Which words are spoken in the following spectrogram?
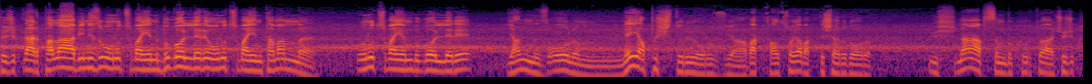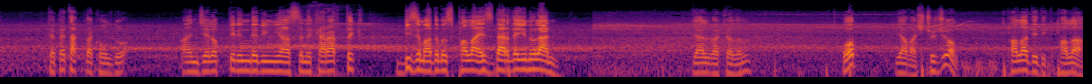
Çocuklar Pala abinizi unutmayın. Bu golleri unutmayın tamam mı? Unutmayın bu golleri. Yalnız oğlum ne yapıştırıyoruz ya. Bak falsoya bak dışarı doğru. Üf ne yapsın bu kurtuğa çocuk. Tepe taklak oldu. Ancelotti'nin de dünyasını kararttık. Bizim adımız Pala ezberleyin ulan. Gel bakalım. Hop. Yavaş çocuğum. Pala dedik pala.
